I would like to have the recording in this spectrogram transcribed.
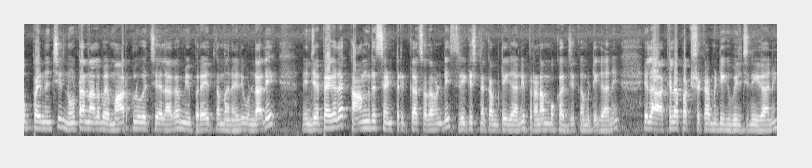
ముప్పై నుంచి నూట నలభై మార్కులు వచ్చేలాగా మీ ప్రయత్నం అనేది ఉండాలి. నేను చెప్పా కదా కాంగ్రెస్ సెంట్రిక్గా చదవండి. శ్రీకృష్ణ కమిటీ కానీ ప్రణబ్ ముఖర్జీ కమిటీ కానీ ఇలా అఖిలపక్ష కమిటీకి పిలిచినవి కానీ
